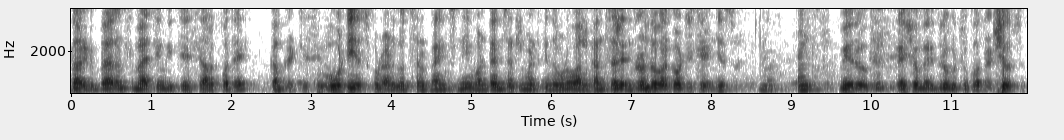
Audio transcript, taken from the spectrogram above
దానికి బ్యాలెన్స్ మ్యాచింగ్ ఇచ్చేసి వాళ్ళకపోతే కంప్లీట్ చేసి ఓటీఎస్ కూడా అడగొచ్చు సార్ బ్యాంక్స్ని వన్ టైం సెటిల్మెంట్ కింద కూడా వాళ్ళు కన్సెషన్ రెండు వర్కౌట్ చేయండి. మీరు కేశవ్ మీరు ఇద్దరు కూర్చోకోరండి షూర్ సార్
